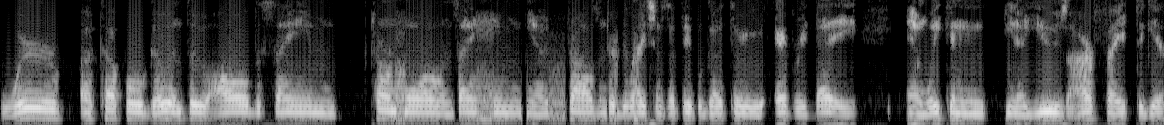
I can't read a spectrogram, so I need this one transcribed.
we're a couple going through all the same turmoil and same, you know, trials and tribulations that people go through every day. And we can, you know, use our faith to get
